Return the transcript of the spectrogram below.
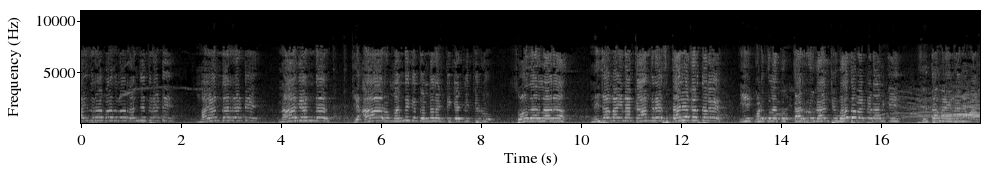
హైదరాబాద్లో రంజిత్ రెడ్డి మహేందర్ రెడ్డి నాగేందర్ ఆరు మందికి దొంగలకు టికెట్లు ఇచ్చిర్రు. సోదరులారా నిజమైన కాంగ్రెస్ కార్యకర్తలే ఈ కొడుకులకు కర్రు గాల్చి వాత పెట్టడానికి సిద్ధమైన మాట.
